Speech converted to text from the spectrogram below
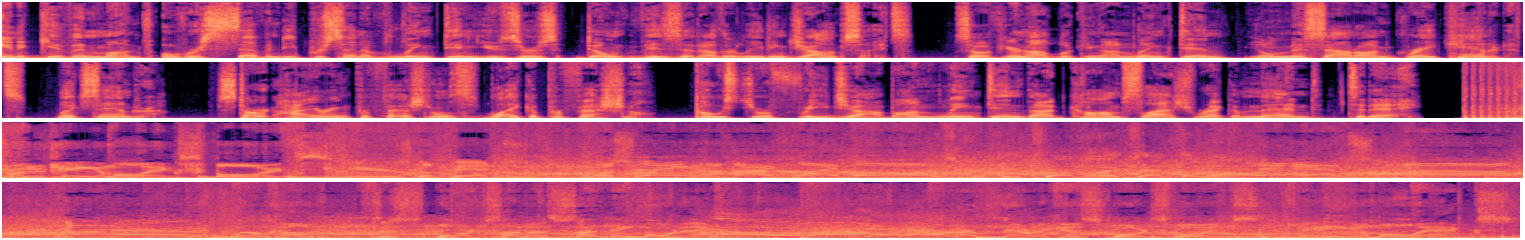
In a given month, over 70% of LinkedIn users don't visit other leading job sites. So if you're not looking on LinkedIn, you'll miss out on great candidates like Sandra. Start hiring professionals like a professional. Post your free job on LinkedIn.com slash recommend today. From KMOX Sports. Here's the pitch. A swing and a high fly ball. This could be trouble. It's at the wall. And it's a gunner! Welcome to Sports on a Sunday morning. Oh, yeah! On America's Sports Voice. KMOX.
